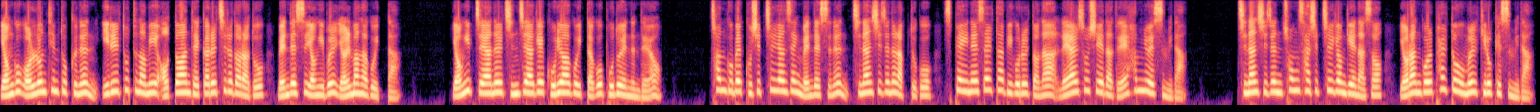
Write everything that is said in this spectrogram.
영국 언론 팀 토크는 1일 토트넘이 어떠한 대가를 치르더라도 멘데스 영입을 열망하고 있다. 영입 제안을 진지하게 고려하고 있다고 보도했는데요. 1997년생 멘데스는 지난 시즌을 앞두고 스페인의 셀타 비고를 떠나 레알 소시에다드에 합류했습니다. 지난 시즌 총 47경기에 나서 11골 8도움을 기록했습니다.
